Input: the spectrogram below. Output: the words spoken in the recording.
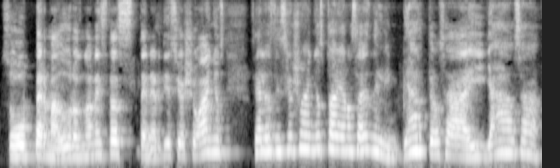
súper maduros, no necesitas tener 18 años. Si a los 18 años todavía no sabes ni limpiarte, o sea, y ya, o sea,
